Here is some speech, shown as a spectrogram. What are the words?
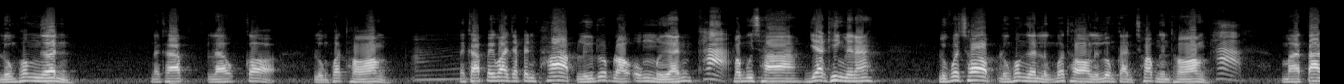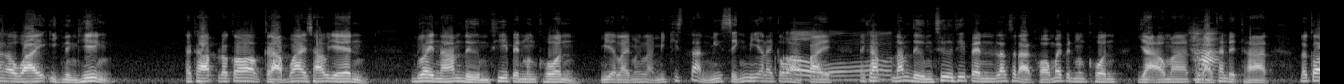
หลวงพ่อเงินนะครับ แล้วก็หลวงพ่อทองอ่า นะครับไม่ว่าจะเป็นภาพหรือรูปหล่อองค์เหมือน ค่ะมาบูชาแยกทิ้งเลยนะ หลวงพ่อชอบหลวงพ่อเงินหลวงพ่อทองหรือรวมกันชอบเงินทอง ค่ะ มาตั้งเอาไว้อีกหนึ่งหิ้งนะครับ แล้วก็กราบไหว้เช้าเย็นด้วยน้ำดื่มที่เป็นมงคล มีอะไรบ้างล่ะมีคริสตัลมีสิงห์มีอะไรก็ว่าไปโอ้นะครับน้ำดื่มชื่อที่เป็นลักษณะของไม่เป็นมงคล อย่าเอามาถวายค่ะท่านเด็ดขาด แล้วก็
